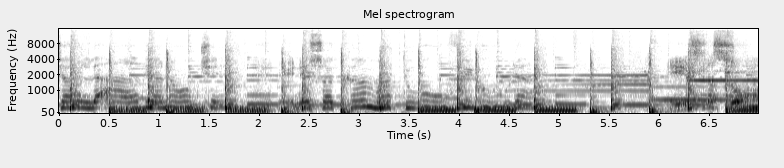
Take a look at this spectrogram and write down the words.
charla de anoche, en esa cama tu figura es la sombra.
